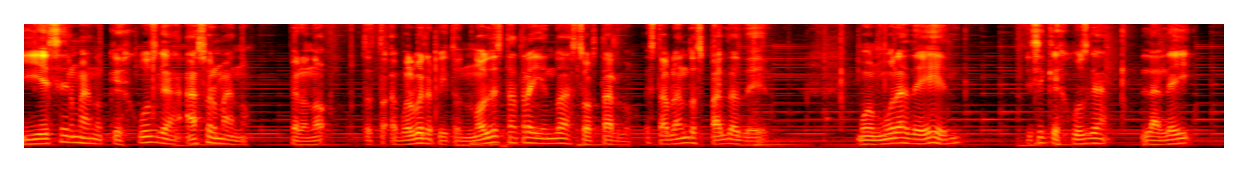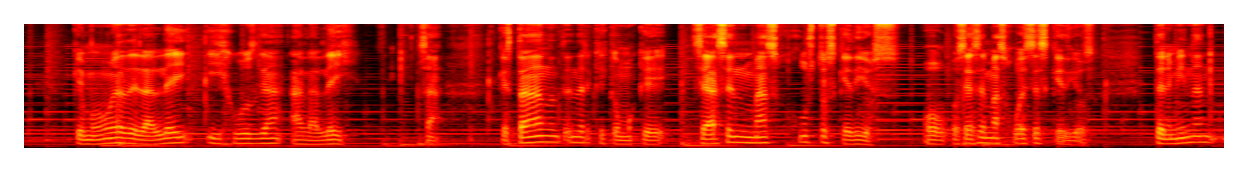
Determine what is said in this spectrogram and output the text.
y ese hermano que juzga a su hermano, pero no, vuelvo y repito, no le está trayendo a exhortarlo, está hablando a espaldas de él, murmura de él, dice que juzga la ley, que murmura de la ley y juzga a la ley. O sea, que está dando a entender que como que se hacen más justos que Dios, o, o se hacen más jueces que Dios. Terminan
